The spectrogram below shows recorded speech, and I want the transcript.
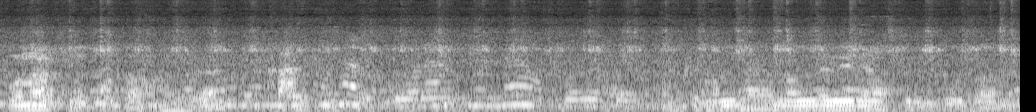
పూనాకి పోతా നല്ല വിരാസം കൂട്ടാണ്.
